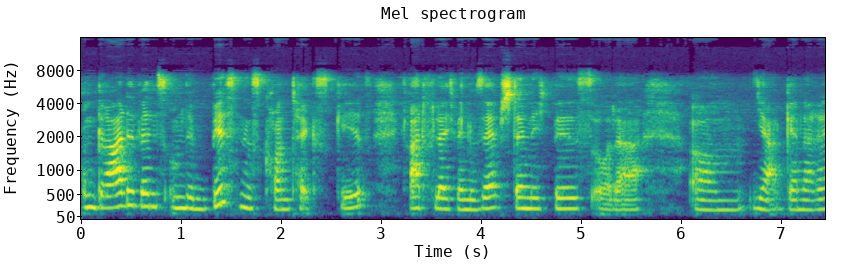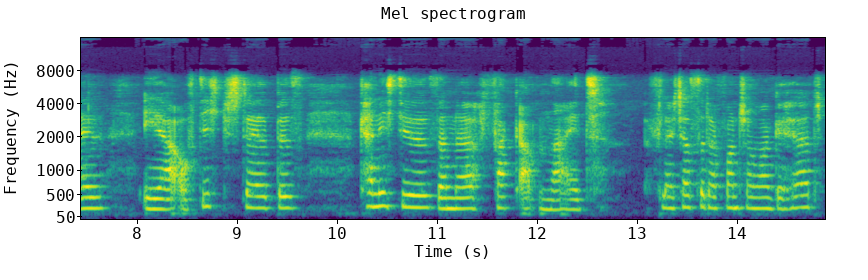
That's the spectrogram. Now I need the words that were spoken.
Und gerade wenn es um den Business-Kontext geht, gerade vielleicht wenn du selbstständig bist oder ähm, ja generell eher auf dich gestellt bist, kann ich dir so eine Fuck-Up-Night vielleicht hast du davon schon mal gehört,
